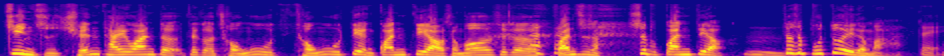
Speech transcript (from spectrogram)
禁止全台湾的这个宠物宠物店关掉，什么这个繁殖场 是不是关掉？嗯，这是不对的嘛。对，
